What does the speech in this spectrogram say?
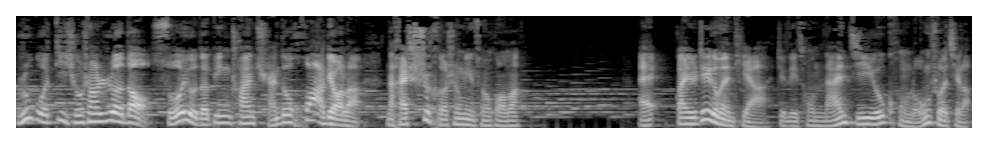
如果地球上热到所有的冰川全都化掉了，那还适合生命存活吗？哎，关于这个问题啊，就得从南极有恐龙说起了。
